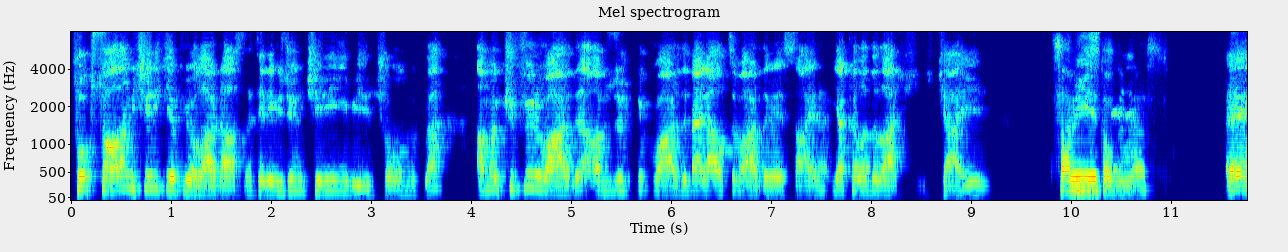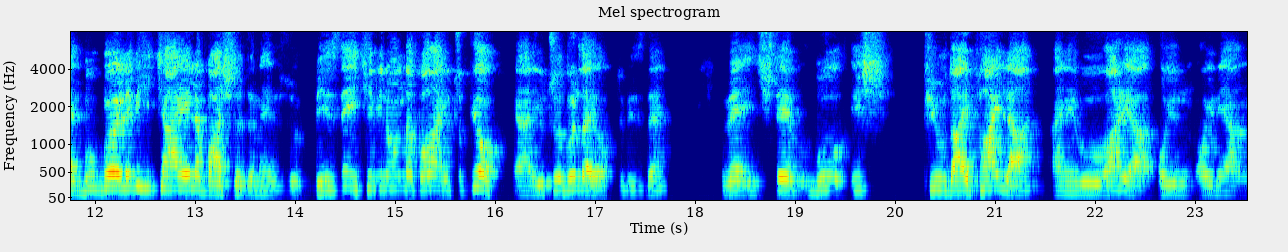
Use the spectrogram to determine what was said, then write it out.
çok sağlam içerik yapıyorlardı aslında. Televizyon içeriği gibiydi çoğunlukla. Ama küfür vardı, absürtlük vardı, bel altı vardı vesaire. Yakaladılar hikayeyi. Samimiyet Bizde- oldu biraz. Evet bu böyle bir hikayeyle başladı mevzu. Bizde 2010'da falan YouTube yok. Yani YouTuber da yoktu bizde. Ve işte bu iş PewDiePie'la hani bu var ya oyun oynayan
